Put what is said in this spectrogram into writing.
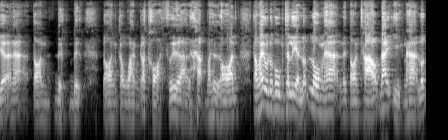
เยอะๆนะตอนดึกดึกตอนกลางวันก็ถอดเสื้อนะฮะมันร้อนทำให้อุณหภูมิเฉลี่ยลดลงนะฮะในตอนเช้าได้อีกนะฮะลด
